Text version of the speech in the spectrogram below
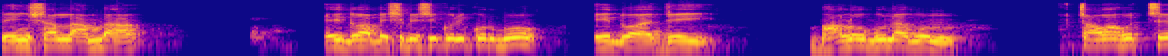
তো ইনশাল্লাহ আমরা এই দোয়া বেশি বেশি করে করব। এই দোয়া যেই ভালো গুণাগুণ চাওয়া হচ্ছে,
